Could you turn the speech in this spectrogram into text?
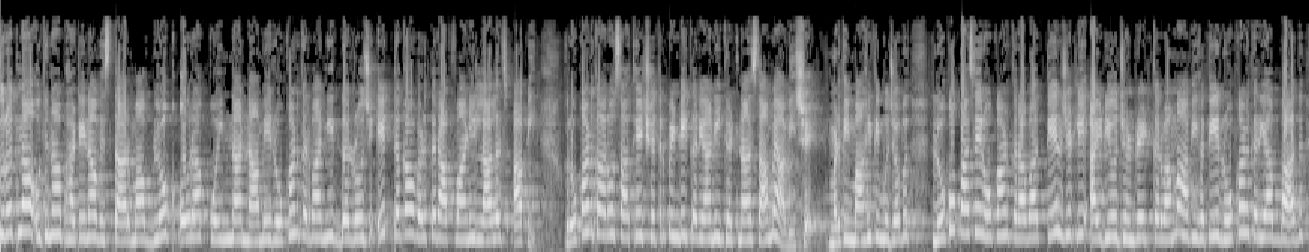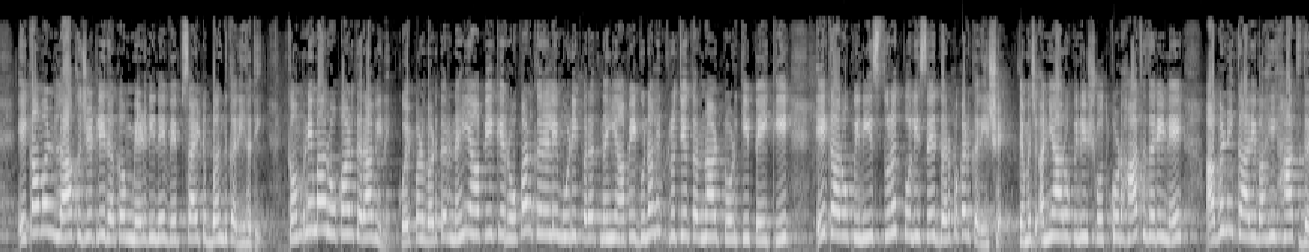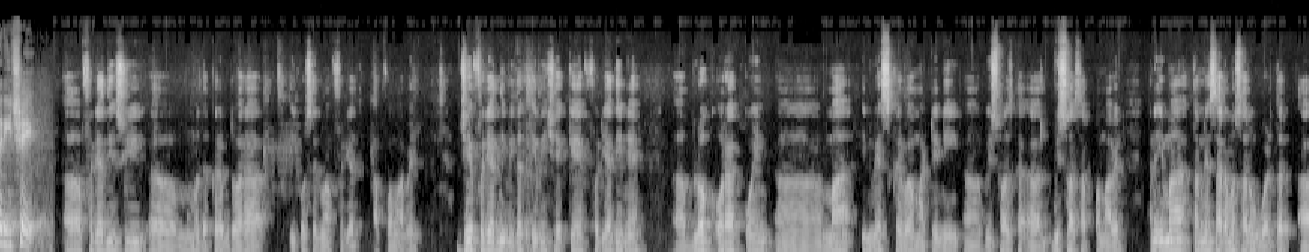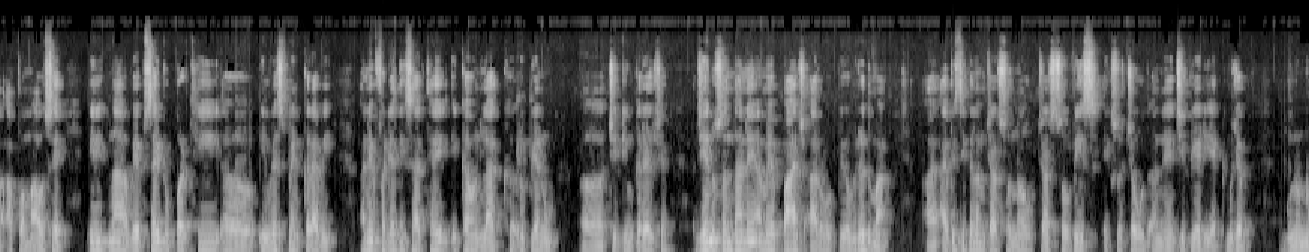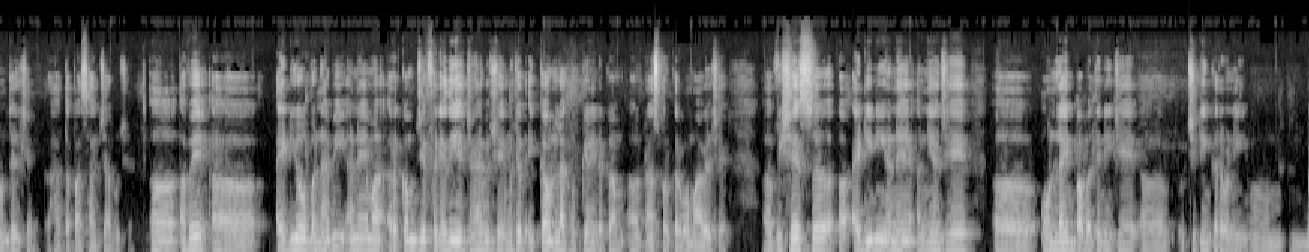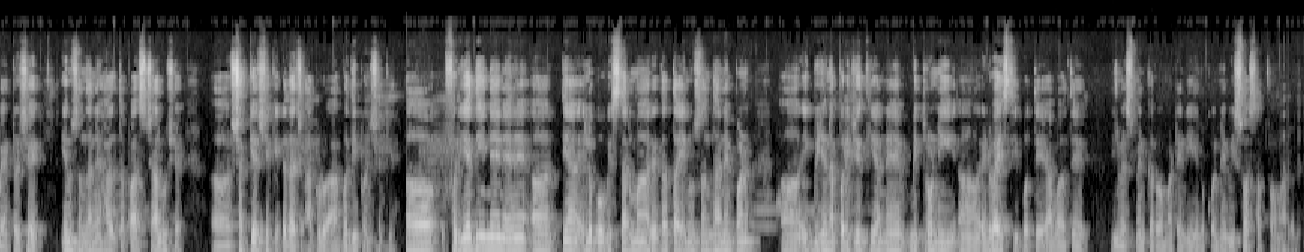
સુરતના ઉધના ભાટેના વિસ્તારમાં બ્લોક ઓરા કોઇનના નામે રોકાણ કરવાની દરરોજ એક ટકા વળતર આપવાની લાલચ આપી રોકાણકારો સાથે છેતરપિંડી કર્યાની ઘટના સામે આવી છે. મળતી માહિતી મુજબ, લોકો પાસે રોકાણ કરાવવા તેર જેટલી આઈડીઓ જનરેટ કરવામાં આવી હતી. રોકાણ કર્યા બાદ એકાવન લાખ જેટલી રકમ મેળવીને વેબસાઇટ બંધ કરી હતી. કંપનીમાં રોકાણ કરાવીને કોઈ પણ વળતર નહીં આપી કે રોકાણ કરેલી મૂડી પરત નહીં આપી ગુનાહિત કૃત્ય કરનાર ટોળકી પૈકી એક આરોપીની સુરત પોલીસે ધરપકડ કરી છે. તેમજ અન્ય આરોપીની શોધખોળ હાથ ધરીને આગળની કાર્યવાહી હાથ ધરી છે. ફરિયાદી શ્રી મોહમ્મદ અકરમ દ્વારા ઇકોસેલમાં ફરિયાદ આપવામાં આવેલ. જે ફરિયાદની વિગત એવી છે કે ફરિયાદીને બ્લોક ઓરા કોઈનમાં ઇન્વેસ્ટ કરવા માટેની વિશ્વાસ વિશ્વાસ આપવામાં આવેલ અને એમાં તમને સારામાં સારું વળતર આપવામાં આવશે. એ રીતના વેબસાઇટ ઉપરથી ઇન્વેસ્ટમેન્ટ કરાવી અને ફરિયાદી સાથે એકાવન લાખ રૂપિયાનું ચીટિંગ કરેલ છે. જે અનુસંધાને અમે પાંચ આરોપીઓ વિરુદ્ધમાં આઈપીસી કલમ ચારસો નવ, ચારસો વીસ, એકસો ચૌદ અને જીપીઆઈડી એક્ટ મુજબ ગુનો નોંધેલ છે. તપાસ હાલ ચાલુ છે. હવે આઈડીઓ બનાવી અને એમાં રકમ જે ફરિયાદીએ જણાવ્યું છે એ મુજબ એકાવન લાખ રૂપિયાની રકમ ટ્રાન્સફર કરવામાં આવેલ છે. વિશેષ આઈડીની અને અન્ય જે ઓનલાઈન બાબતેની જે ચીટિંગ કરવાની બેટર છે, એ અનુસંધાને હાલ તપાસ ચાલુ છે. શક્ય છે કે કદાચ આંકડો આ વધી પણ શકે. ફરિયાદીને એને ત્યાં એ લોકો વિસ્તારમાં રહેતા હતા એનું સંધાને પણ એકબીજાના પરિચયથી અને મિત્રોની એડવાઇસથી પોતે આ બાબતે ઇન્વેસ્ટમેન્ટ કરવા માટેની એ લોકોને વિશ્વાસ આપવામાં આવેલો.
